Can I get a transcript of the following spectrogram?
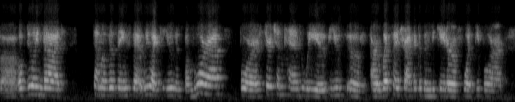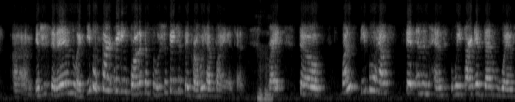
uh, of doing that some of the things that we like to use is Bombora. For search intent, we use um, our website traffic as an indicator of what people are um, interested in. Like people start reading product and solution pages, they probably have buying intent, mm-hmm. right? So once people have fit and intent, we target them with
